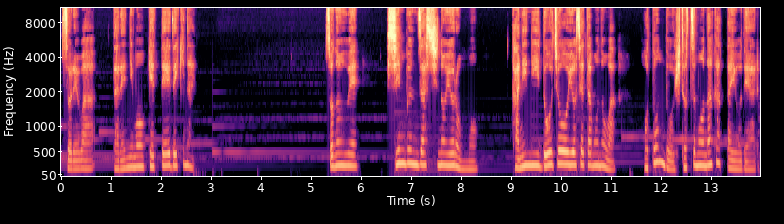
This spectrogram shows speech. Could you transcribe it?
それは誰にも決定できない。その上、新聞雑誌の世論も、カニに同情を寄せたものはほとんど一つもなかったようである。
